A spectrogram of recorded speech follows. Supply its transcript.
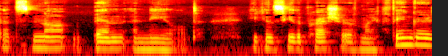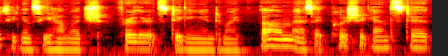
that's not been annealed. You can see the pressure of my fingers. You can see how much further it's digging into my thumb as I push against it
